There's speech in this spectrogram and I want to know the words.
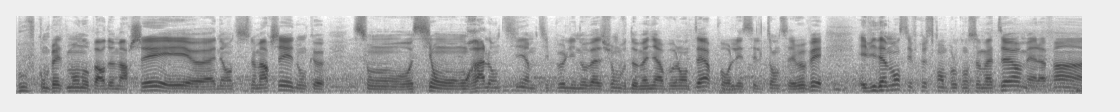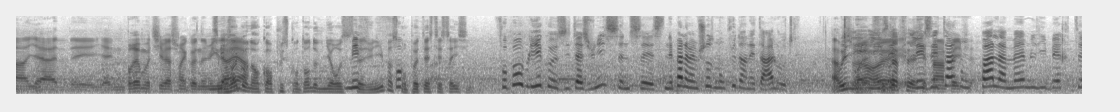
bouffent complètement nos parts de marché et euh, anéantissent le marché. Donc euh, sont- aussi on, on ralentit un petit peu l'innovation de manière volontaire pour laisser le temps de se développer. Évidemment, c'est frustrant pour le consommateur, mais à la fin, il y y a une vraie motivation économique C'est derrière. qu'on est encore plus content de venir aux États-Unis parce faut- qu'on peut tester ça ici. faut pas oublier qu'aux États-unis, ce n'est pas la même chose non plus d'un État à l'autre. Absolument, tout les, à fait. États n'ont pas la même liberté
